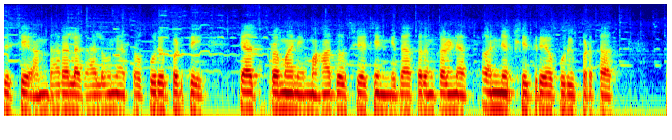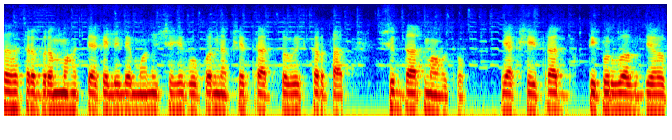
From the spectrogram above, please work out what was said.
जसे अंधाराला घालवण्यास अपुरे पडते त्याचप्रमाणे महादोषाचे निराकरण करण्यास अन्य क्षेत्रे अपुरी पडतात. सहस्र ब्रह्महत्या केलेले मनुष्य हे गोकर्ण क्षेत्रात प्रवेश करतात शुद्धात्मा होतो. या क्षेत्रात भक्तिपूर्वक जप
